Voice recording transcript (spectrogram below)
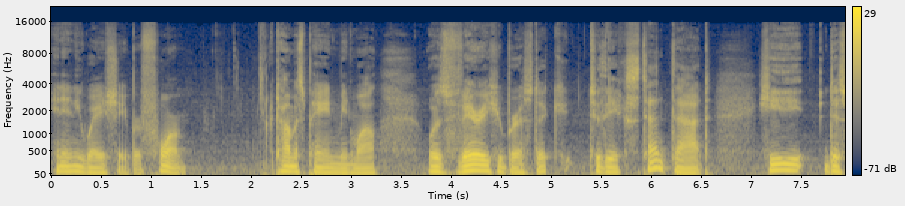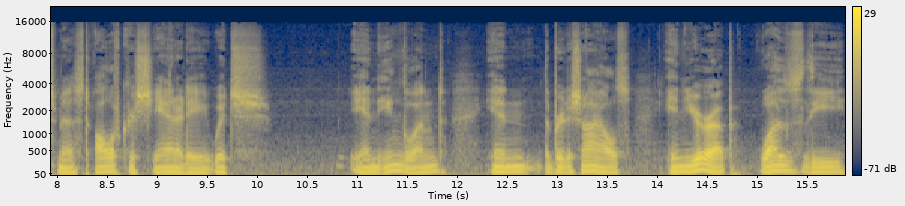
in any way, shape, or form. Thomas Paine, meanwhile, was very hubristic to the extent that he dismissed all of Christianity, which in England, in the British Isles, in Europe, was the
